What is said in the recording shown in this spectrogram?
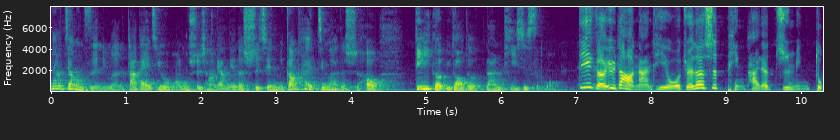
那这样子，你们大概进入网络市场两年的时间，你们刚开始进来的时候，第一个遇到的难题是什么？第一个遇到的难题，我觉得是品牌的知名度，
